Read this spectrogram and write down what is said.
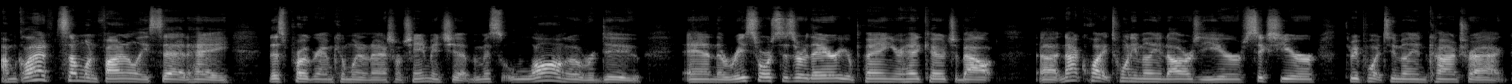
I'm glad someone finally said, "Hey, this program can win a national championship." Mean, it's long overdue, and the resources are there. You're paying your head coach about uh, not quite twenty million dollars a year, six year, three point two million contract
